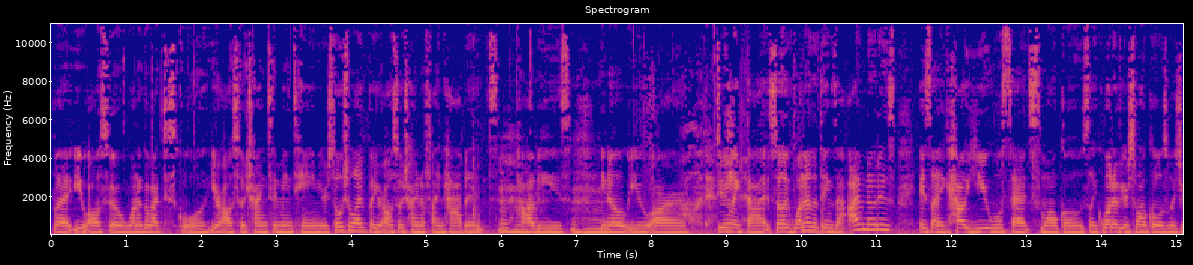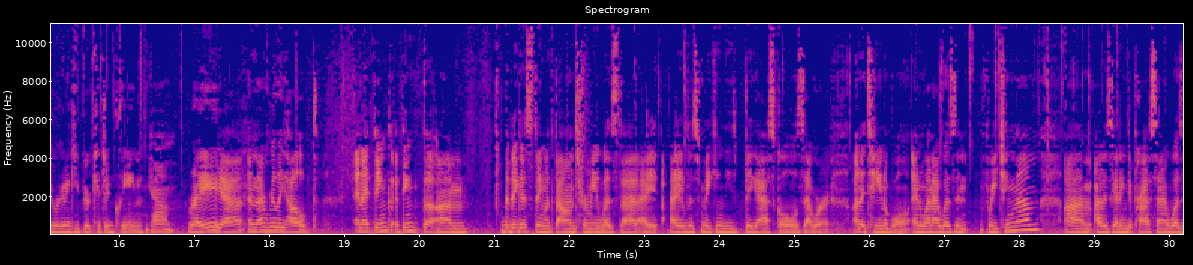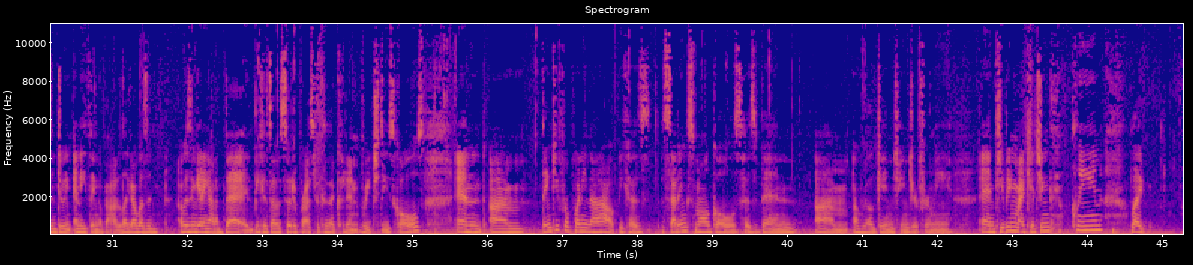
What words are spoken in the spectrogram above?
but you also want to go back to school. You're also trying to maintain your social life, but you're also trying to find habits, mm-hmm. hobbies. Mm-hmm. You know, you are doing like that. So, like, one of the things that I've noticed is like how you will set small goals. Like, one of your small goals was you were going to keep your kitchen clean. Yeah. Right? Yeah. And that really helped. And I think, I think the, um, the biggest thing with balance for me was that I, I was making these big ass goals that were unattainable. And when I wasn't reaching them, um, I was getting depressed and I wasn't doing anything about it. Like I wasn't, I wasn't getting out of bed because I was so depressed because I couldn't reach these goals. And, um, thank you for pointing that out because setting small goals has been, um, a real game changer for me. And keeping my kitchen clean, like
